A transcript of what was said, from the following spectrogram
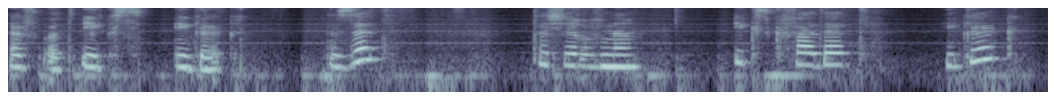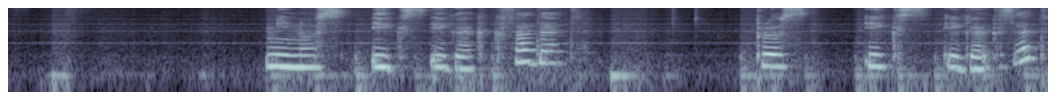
f od x, y, z to się równa x kwadrat y minus x y kwadrat plus x y z.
